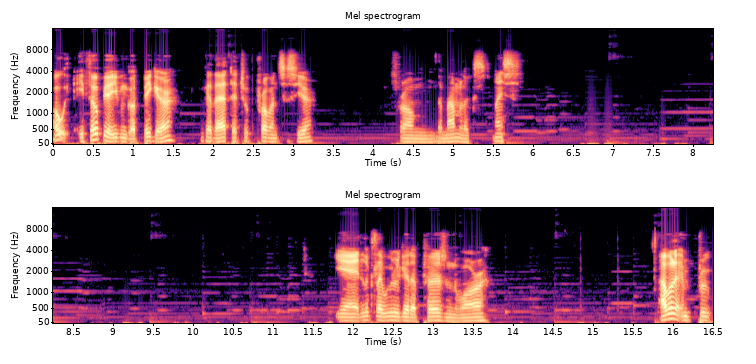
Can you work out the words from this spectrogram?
Oh, Ethiopia even got bigger. Look at that. They took provinces here from the Mamluks. Nice. Yeah, it looks like we will get a Persian war. I will improve,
